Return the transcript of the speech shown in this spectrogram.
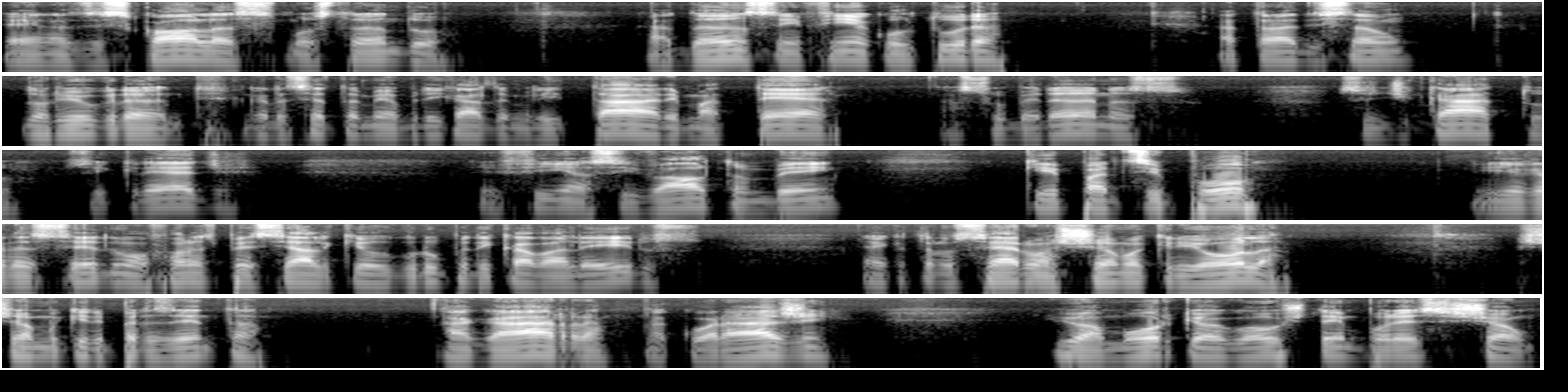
eh, nas escolas, mostrando a dança, enfim, a cultura, a tradição do Rio Grande. Agradecer também a Brigada Militar, Emater, as Soberanas, o Sindicato, o Cicred, enfim, a Cival também, que participou. E agradecer de uma forma especial aqui o grupo de cavaleiros né, que trouxeram a chama crioula, chama que representa a garra, a coragem e o amor que o gaúcho tem por esse chão.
